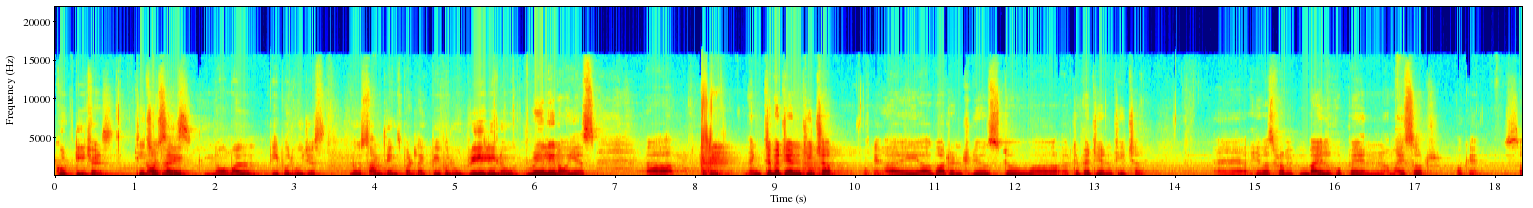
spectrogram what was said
good teachers. Teachers, not like yes. normal people who just know some things, but like people who really know. really know yes uh, I think tibetan teacher Okay. I uh, got introduced to uh, a Tibetan teacher. Uh, he was from Bylakuppe in Mysore. Okay. So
